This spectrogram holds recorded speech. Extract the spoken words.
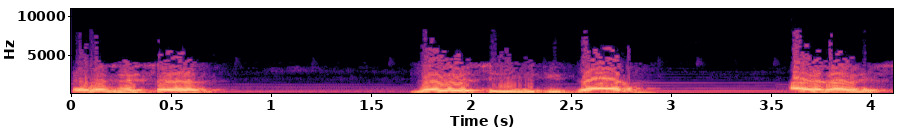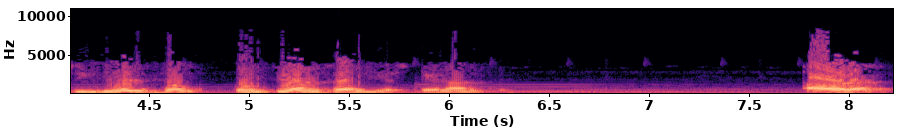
ser, debe significar agradecimiento, confianza y esperanza. Ahora,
